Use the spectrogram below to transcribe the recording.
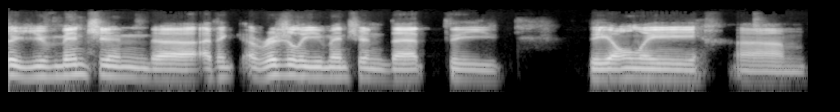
So you've mentioned, uh, I think originally you mentioned that the the only um,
